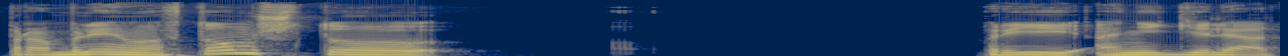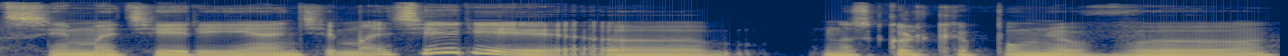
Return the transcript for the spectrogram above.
проблема в том, что при аннигиляции материи и антиматерии, э, насколько я помню, в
